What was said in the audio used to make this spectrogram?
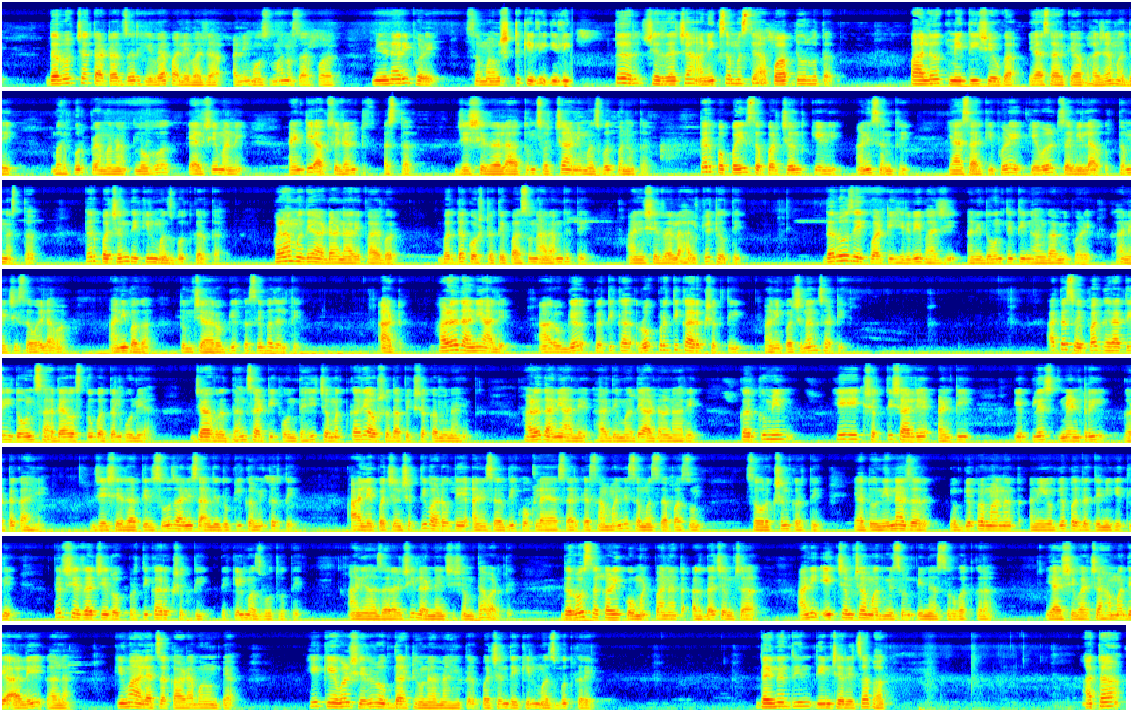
दररोजच्या ताटात जर हिरव्या पालेभाज्या आणि मोसमानुसार फळ मिळणारी फळे समाविष्ट केली गेली तर शरीराच्या अनेक समस्या आपोआप दूर होतात. पालक मेथी शेवगा यासारख्या भाज्यामध्ये भरपूर प्रमाणात लोह कॅल्शियम आणि अँटीऑक्सिडंट असतात जे शरीराला आतून स्वच्छ आणि मजबूत बनवतात. तर पपई सफरचंद केळी आणि संत्री यासारखी फळे केवळ चवीला उत्तम नसतात तर पचन देखील मजबूत करतात. फळामध्ये आढळणारे फायबर बद्धकोष्ठतेपासून आराम देते आणि शरीराला हलके ठेवते. दररोज एक वाटी हिरवी भाजी आणि दोन ते तीन हंगामी फळे खाण्याची सवय लावा आणि बघा तुमचे आरोग्य कसे बदलते. आठ हळद आणि आले आरोग्य प्रतिका रोगप्रतिकारक शक्ती आणि पचनांसाठी. आता स्वयंपाकघरातील दोन साध्या वस्तूबद्दल बोलूया ज्या वृद्धांसाठी कोणत्याही चमत्कारी औषधापेक्षा कमी नाहीत. हळद आणि आले हळदीमध्ये आढळणारे कर्क्युमिन हे एक शक्तिशाली अँटी इप्लेसमेंटरी घटक आहे जे शरीरातील सूज आणि सांधेदुखी कमी करते. आले पचनशक्ती वाढवते आणि सर्दी खोकला यासारख्या सामान्य समस्यापासून संरक्षण करते. या दोन्हींना जर योग्य प्रमाणात आणि योग्य पद्धतीने घेतले तर शरीराची रोगप्रतिकारक शक्ती देखील मजबूत होते आणि आजारांशी लढण्याची क्षमता वाढते. दररोज सकाळी कोमट पाण्यात अर्धा चमचा आणि एक चमचा मध मिसळून पिण्यास सुरुवात करा. याशिवाय चहामध्ये आले घाला किंवा आल्याचा काढा बनवून प्या. हे केवळ शरीर उबदार ठेवणार नाही तर पचन देखील मजबूत करेल. दैनंदिन दिनचर्येचा भाग. आता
